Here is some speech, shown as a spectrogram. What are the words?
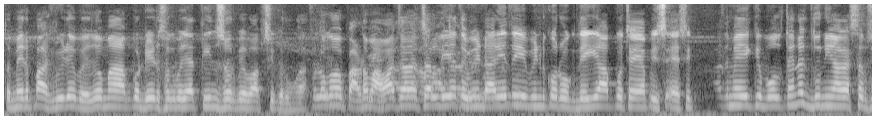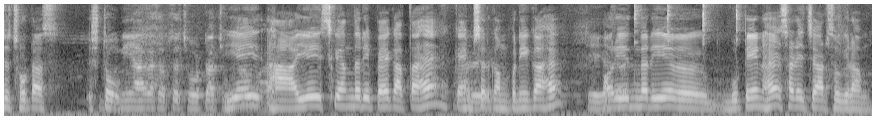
तो मेरे पास वीडियो भेजो मैं आपको डेढ़ सौ के बजाय तीन सौ रुपये वापसी करूँगा। तो लोगों में पहाड़ों में हवा ज़्यादा चल रही है तो विंड आ रही है तो ये विंड को रोक देगी। आपको चाहे आप इस ऐसे बाद में एक ही बोलते हैं ना दुनिया का सबसे छोटा स्टोव दुनिया का सबसे छोटा ये हाँ ये इसके अंदर ये पैक आता है कैंसर कंपनी का है है और ये अंदर ये बुटेन है साढ़े चार सौ ग्राम।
